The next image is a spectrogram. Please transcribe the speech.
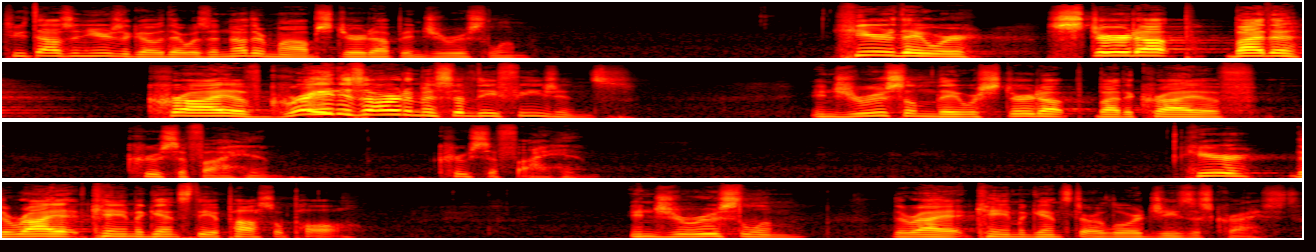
2,000 years ago there was another mob stirred up in Jerusalem. Here they were stirred up by the cry of, Great is Artemis of the Ephesians. In Jerusalem, they were stirred up by the cry of, Crucify him, crucify him. Here, the riot came against the Apostle Paul. In Jerusalem, the riot came against our Lord Jesus Christ.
